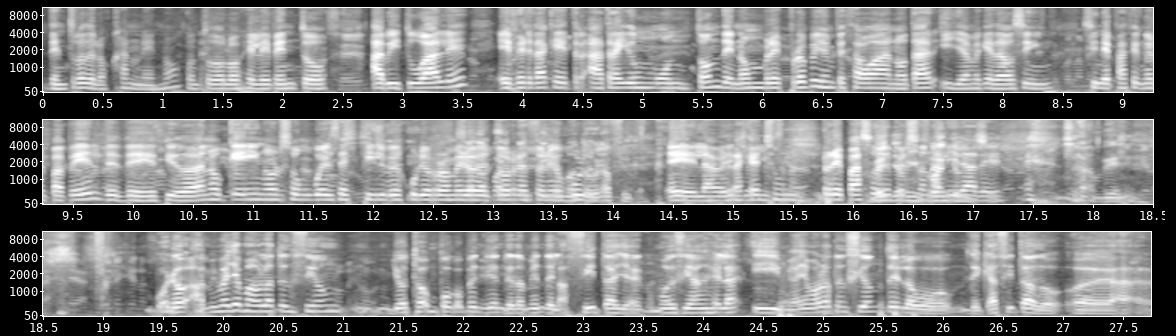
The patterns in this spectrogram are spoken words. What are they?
dentro de los cánones, ¿no? con todos los elementos habituales. Es verdad que tra- ha traído un montón de nombres propios, yo he empezado a anotar y ya me he quedado sin, sin espacio en el papel, desde Ciudadano Kane, Orson Welles, Spielberg, Julio Romero de Torre, Antonio cinematográfica. Eh, la verdad es que ha hecho un repaso de personalidades. Bueno, a mí me ha llamado la atención, yo estaba un poco pendiente también de las citas, ya como decía Ángela, y me ha llamado la atención de lo de que ha citado eh, a-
